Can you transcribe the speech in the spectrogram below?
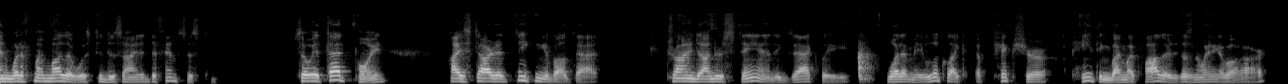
And what if my mother was to design a defense system? So at that point, I started thinking about that, trying to understand exactly what it may look like, a picture, a painting by my father that doesn't know anything about art,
